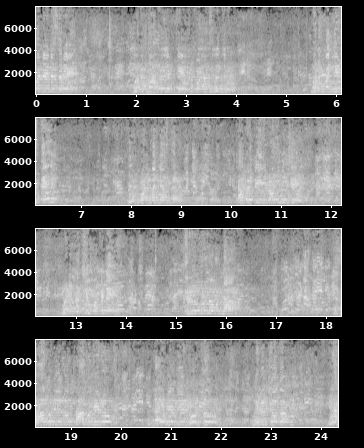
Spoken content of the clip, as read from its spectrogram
పని అయినా సరే మనం మాటలు చెప్తే ఎదుర్కోవడం అనుసరించరు మనం పనిచేస్తే ఎదుర్కొని పనిచేస్తారు కాబట్టి ఈ రోజు నుంచి మన లక్ష్యం ఒకటే తిరువురులో ఉన్న సాగునీరు తాగునీరు డ్రైనేజీ రోడ్లు నిరుద్యోగం ఇలా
